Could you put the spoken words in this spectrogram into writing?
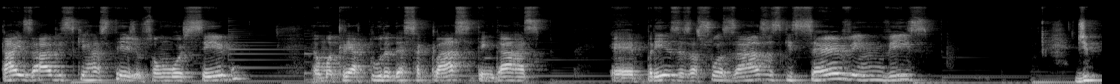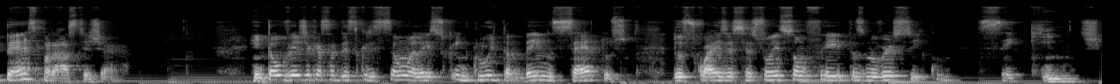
Tais aves que rastejam são um morcego, é uma criatura dessa classe, tem garras é, presas às suas asas que servem em vez de pés para rastejar. Então veja que essa descrição ela inclui também insetos, dos quais exceções são feitas no versículo seguinte.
